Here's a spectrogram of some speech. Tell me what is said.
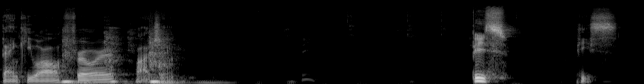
Thank you all for watching. Peace. Peace.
